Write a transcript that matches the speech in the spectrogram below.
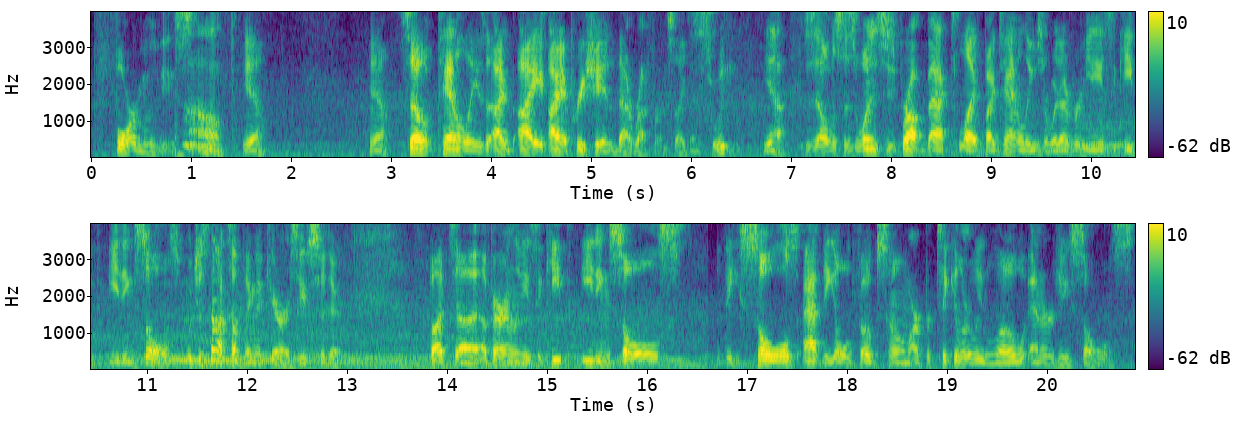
four movies. Oh, Yeah, yeah. So Tana leaves, I, I I appreciated that reference. I guess. sweet. Yeah, because Elvis says once he's brought back to life by Tana leaves or whatever, he needs to keep eating souls, which is not something that Kharis used to do. But uh, apparently needs to keep eating souls. The souls at the old folks' home are particularly low energy souls,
